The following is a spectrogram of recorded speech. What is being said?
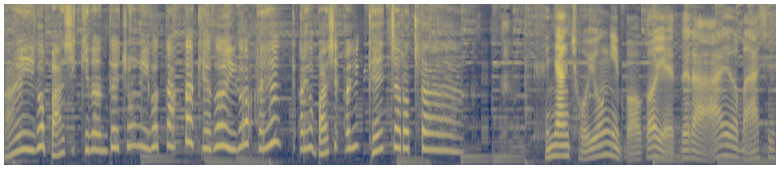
아이, 이거 맛있긴 한데, 좀 이거 딱딱해서, 이거, 아유, 아유, 맛이, 아유, 개쩔었다. 그냥 조용히 먹어 얘들아. 아유 맛있어.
